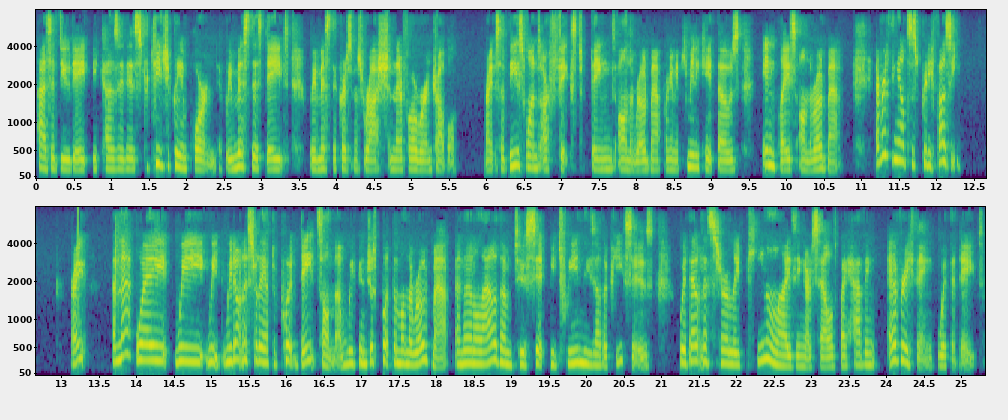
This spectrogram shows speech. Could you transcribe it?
has a due date because it is strategically important. If we miss this date, we miss the Christmas rush and therefore we're in trouble, right? So these ones are fixed things on the roadmap. We're going to communicate those in place on the roadmap. Everything else is pretty fuzzy, right? And that way, we, we, we don't necessarily have to put dates on them. We can just put them on the roadmap and then allow them to sit between these other pieces without necessarily penalizing ourselves by having everything with a date.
